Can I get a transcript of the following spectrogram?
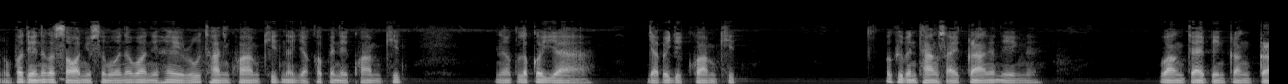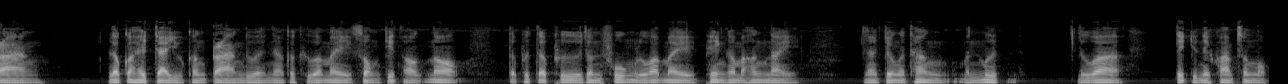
หลวงพ่อเทียนก็สอนอยู่เสมอนะว่านี่ให้รู้ทันความคิดนะอย่าเข้าไปในความคิดนะแล้วก็อย่าอย่าไปหยุดความคิด ก็คือเป็นทางสายกลางนั่นเองนะวางใจเป็นกลางกลางแล้วก็ให้ใจอยู่กลางกลางด้วยนะก็คือว่าไม่ส่งจิตออกนอกตะพึตะพือจนฟุ้งหรือว่าไม่เพ่งเข้ามาข้างในนะจนกระทั่งมันมืด หรือว่าติดอยู่ในความสงบ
